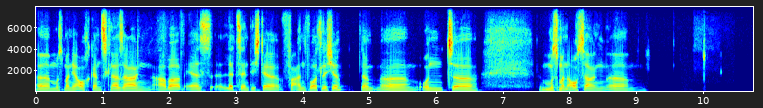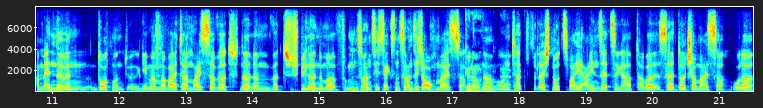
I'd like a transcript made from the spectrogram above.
äh, muss man ja auch ganz klar sagen. Aber er ist letztendlich der Verantwortliche. Ne? Äh, und muss man auch sagen, ähm, am Ende, wenn Dortmund, äh, gehen wir mal weiter, Meister wird, ne, dann wird Spieler Nummer 25, 26 auch Meister. Genau. Ne, und ja. hat vielleicht nur zwei Einsätze gehabt, aber ist halt deutscher Meister oder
